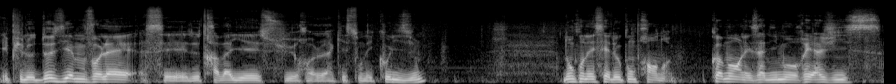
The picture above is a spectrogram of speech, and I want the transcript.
Et puis le deuxième volet, c'est de travailler sur la question des collisions. Donc on essaie de comprendre comment les animaux réagissent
